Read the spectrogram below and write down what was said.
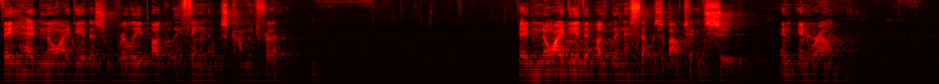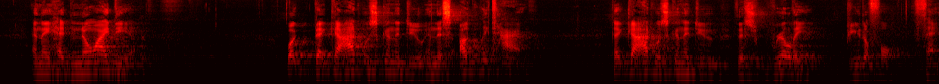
They had no idea this really ugly thing that was coming for them. They had no idea the ugliness that was about to ensue in, in Rome. And they had no idea what that God was going to do in this ugly time, that God was going to do this really beautiful thing.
